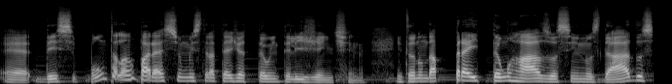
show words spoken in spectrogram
é, desse ponto, ela não parece uma estratégia tão inteligente, né? Então, não dá para ir tão raso assim nos dados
